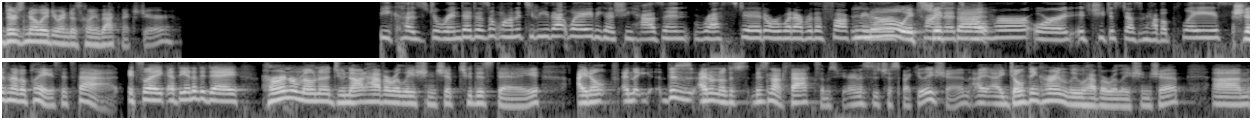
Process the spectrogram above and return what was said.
there's no way Dorinda's coming back next year. Because Dorinda doesn't want it to be that way because she hasn't rested or whatever the fuck they No, were it's trying just to tell that- her, or it, she just doesn't have a place. She doesn't have a place. It's that. It's like at the end of the day, her and Ramona do not have a relationship to this day. I don't, and this is, I don't know, this, this is not facts I'm spewing. This is just speculation. I, I don't think her and Lou have a relationship. Um,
